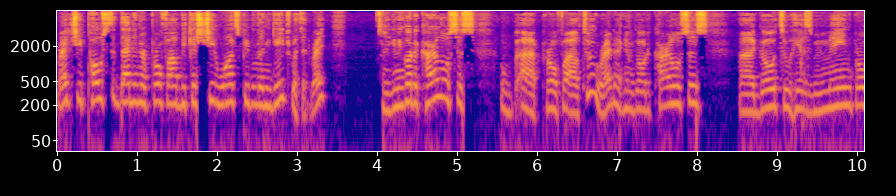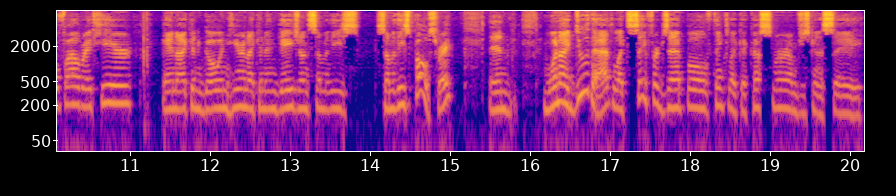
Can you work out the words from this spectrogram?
right? She posted that in her profile because she wants people to engage with it right you can go to Carlos's uh, profile too right? I can go to Carlos's uh, go to his main profile right here and I can go in here and I can engage on some of these some of these posts right? And when I do that like say for example think like a customer I'm just going to say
